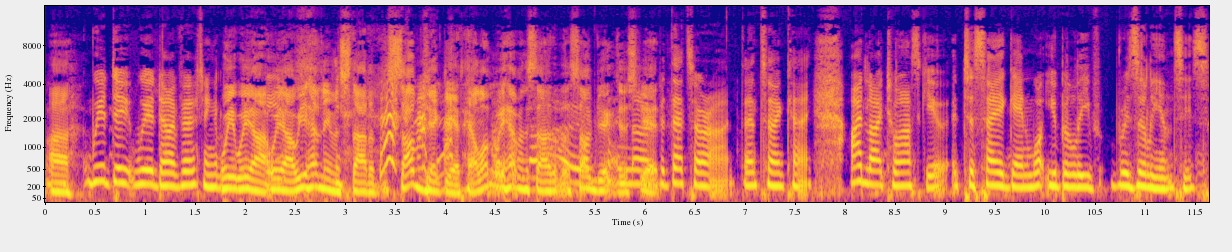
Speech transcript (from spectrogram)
uh, We're di- we're diverting. a we, we are, we are. We haven't even started the subject yet, Helen. We haven't started the subject just no, yet. but that's all right. That's okay. I'd like to ask you to say again what you believe resilience is.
